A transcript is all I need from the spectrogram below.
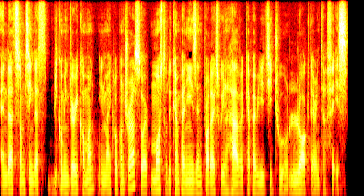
And that's something that's becoming very common in microcontrollers. So most of the companies and products will have a capability to lock their interface.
